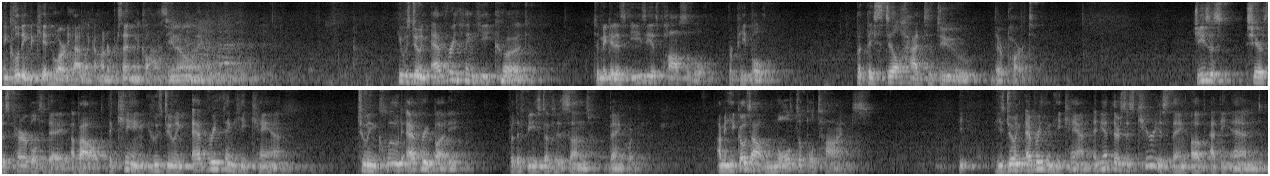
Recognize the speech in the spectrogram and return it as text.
including the kid who already had like 100% in the class, you know? Like, he was doing everything he could to make it as easy as possible for people, but they still had to do their part. Jesus shares this parable today about the king who's doing everything he can to include everybody for the feast of his son's banquet. I mean, he goes out multiple times. He, he's doing everything he can. And yet, there's this curious thing of at the end,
